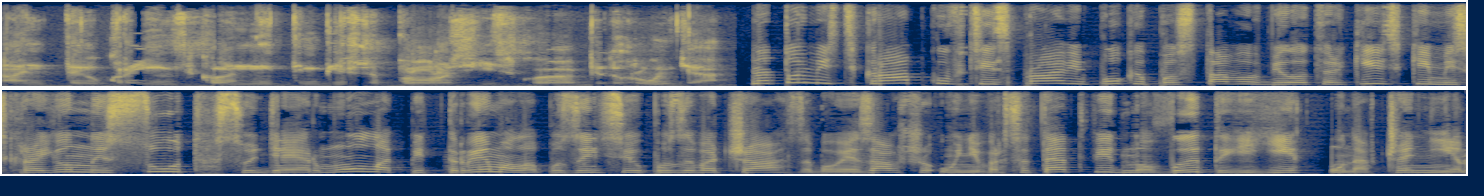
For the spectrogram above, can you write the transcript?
антиукраїнського, ні тим більше проросійського підґрунтя. Натомість крапку в цій справі поки поставив Білоцерківський міськрайонний суд. Суддя Ярмола підтримала позицію позивача, зобов'язавши університет відновити її у навчанні.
